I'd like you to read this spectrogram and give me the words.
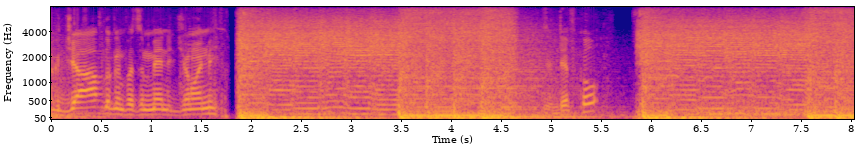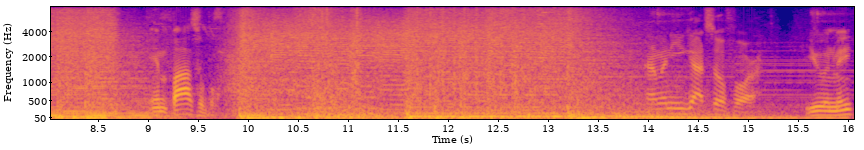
Took a job looking for some men to join me. Is it difficult? Impossible. How many you got so far? You and me?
